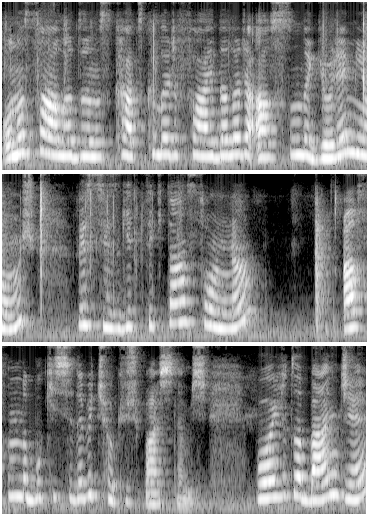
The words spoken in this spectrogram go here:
ona sağladığınız katkıları, faydaları aslında göremiyormuş ve siz gittikten sonra aslında bu kişide bir çöküş başlamış. Bu arada bence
